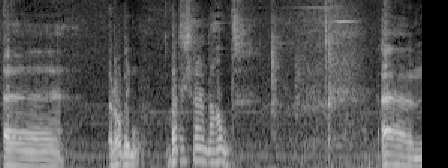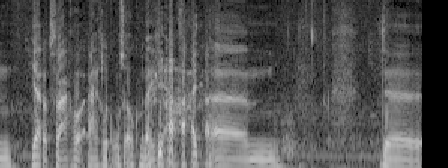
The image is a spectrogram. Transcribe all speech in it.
Eh, Robin, wat is er aan de hand? Ehm, ja, dat vragen we eigenlijk ons ook een beetje af. Ehm, de,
